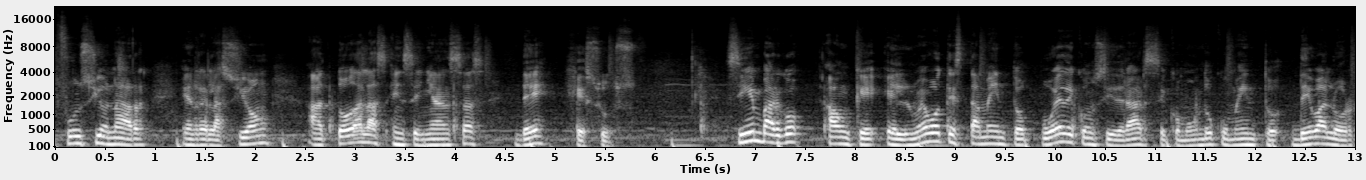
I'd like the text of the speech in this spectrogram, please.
funcionar en relación a todas las enseñanzas de Jesús. Sin embargo, aunque el Nuevo Testamento puede considerarse como un documento de valor,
